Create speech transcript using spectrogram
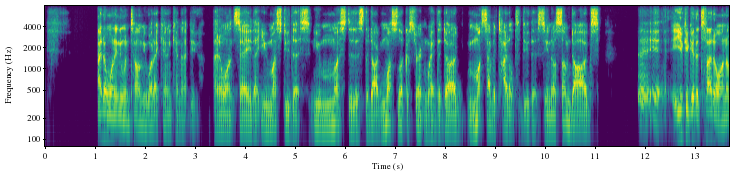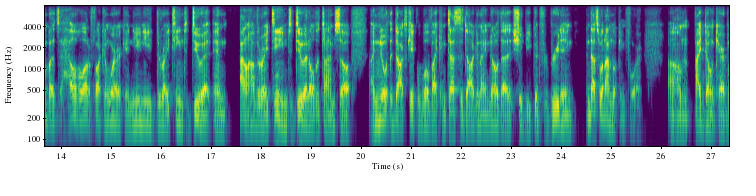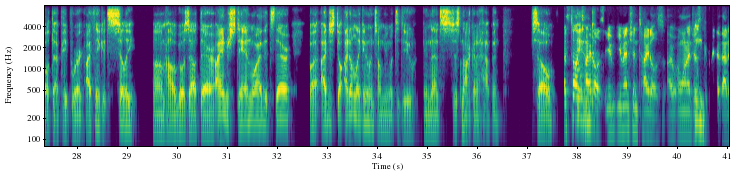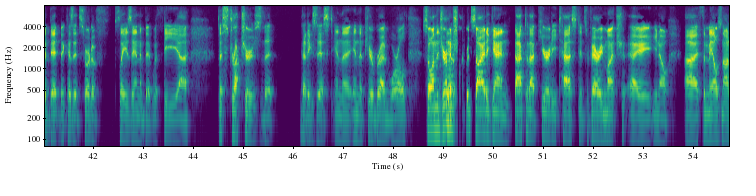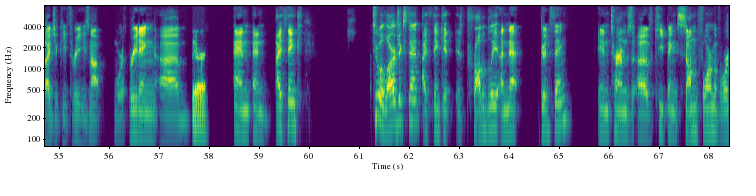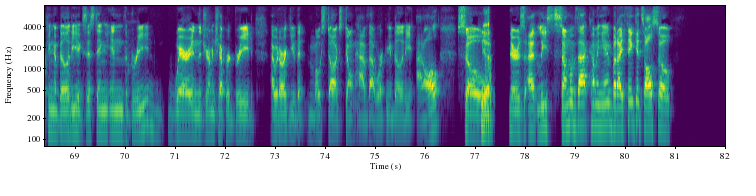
I don't want anyone telling me what I can and cannot do. I don't want to say that you must do this. You must do this. The dog must look a certain way. The dog must have a title to do this. You know, some dogs, eh, you could get a title on them, but it's a hell of a lot of fucking work, and you need the right team to do it. And I don't have the right team to do it all the time. So I know what the dog's capable of. I can test the dog, and I know that it should be good for breeding, and that's what I'm looking for. Um, I don't care about that paperwork. I think it's silly um, how it goes out there. I understand why it's there, but I just don't I don't like anyone telling me what to do, and that's just not going to happen. So let's talk and, titles. You you mentioned titles. I, I want to just mm-hmm. get into that a bit because it sort of plays in a bit with the uh, the structures that that exist in the in the purebred world. So on the German yeah. Shepherd side, again, back to that purity test, it's very much a you know uh, if the male's not IGP three, he's not worth breeding. Um, yeah, and and I think to a large extent, I think it is probably a net good thing in terms of keeping some form of working ability existing in the breed, where in the German Shepherd breed, I would argue that most dogs don't have that working ability at all. So yeah. there's at least some of that coming in, but I think it's also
